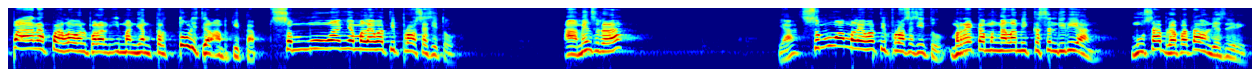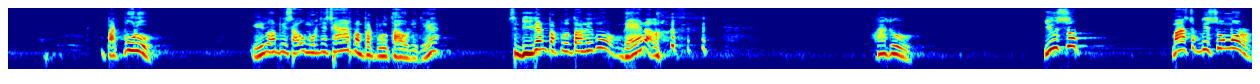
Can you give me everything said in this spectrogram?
para pahlawan-pahlawan iman yang tertulis dalam Alkitab. Semuanya melewati proses itu. Amin saudara? Ya, semua melewati proses itu. Mereka mengalami kesendirian. Musa berapa tahun dia sendiri? 40. Itu hampir seumurnya siapa 40 tahun itu ya? Sendirian 40 tahun itu gak enak loh. Waduh. Yusuf masuk di sumur.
